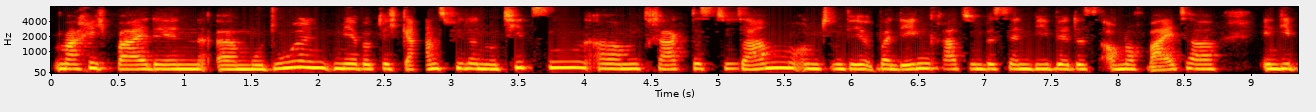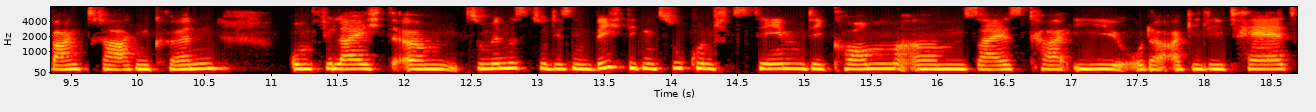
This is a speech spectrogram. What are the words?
mache ich bei den äh, Modulen mir wirklich ganz viele Notizen, ähm, trage das zusammen und, und wir überlegen gerade so ein bisschen, wie wir das auch noch weiter in die Bank tragen können um vielleicht ähm, zumindest zu diesen wichtigen Zukunftsthemen, die kommen, ähm, sei es KI oder Agilität,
